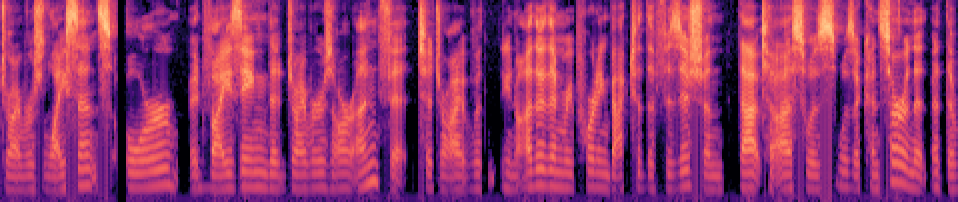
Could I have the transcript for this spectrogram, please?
driver's license, or advising that drivers are unfit to drive with, you know, other than reporting back to the physician. That to us was was a concern that at the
